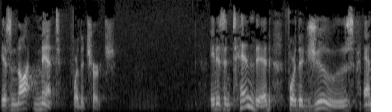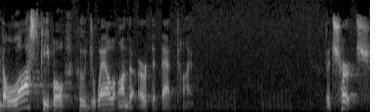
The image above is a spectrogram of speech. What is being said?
is not meant for the church. It is intended for the Jews and the lost people who dwell on the earth at that time. The church,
